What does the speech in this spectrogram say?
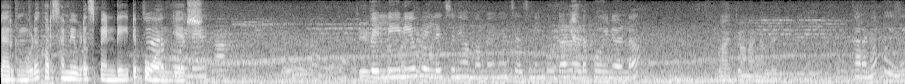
എല്ലാവർക്കും കൂടെ കുറച്ച് സമയം ഇവിടെ സ്പെൻഡ് ചെയ്തിട്ട് പോകാമെന്ന് വിചാരിച്ചു. വെള്ളീനെയും വെല്ലച്ചനെയും അമ്മമ്മേനെയും അച്ചാച്ചനെയും കൂട്ടാൻ ഇവിടെ പോയിനാണ് കറങ്ങാൻ പോയില്ലേ?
